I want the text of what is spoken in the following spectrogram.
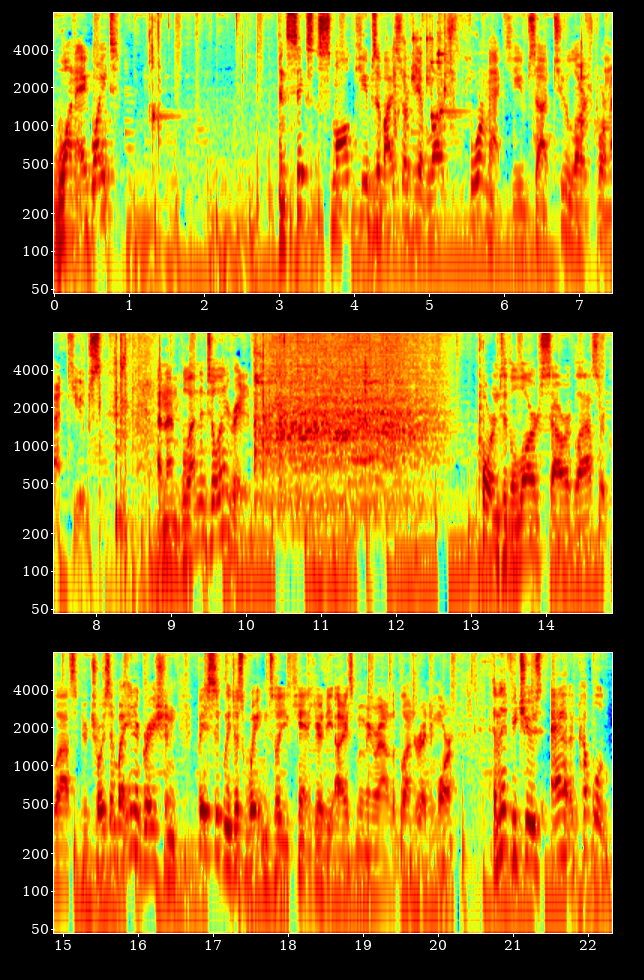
One egg white. And six small cubes of ice, or if you have large format cubes, uh, two large format cubes. And then blend until integrated. Pour into the large sour glass or glass of your choice and by integration basically just wait until you can't hear the ice moving around in the blender anymore. And then if you choose add a couple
